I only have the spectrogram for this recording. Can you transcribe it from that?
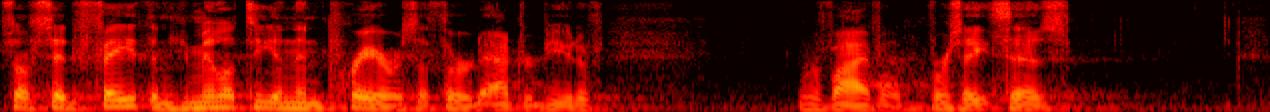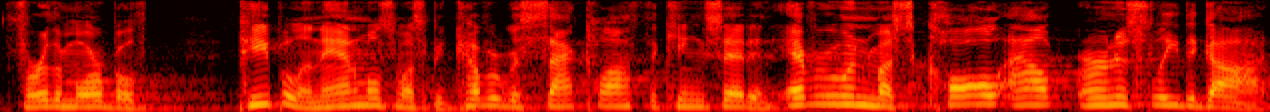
So I've said faith and humility, and then prayer is a third attribute of revival. Verse 8 says, Furthermore, both people and animals must be covered with sackcloth, the king said, and everyone must call out earnestly to God.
